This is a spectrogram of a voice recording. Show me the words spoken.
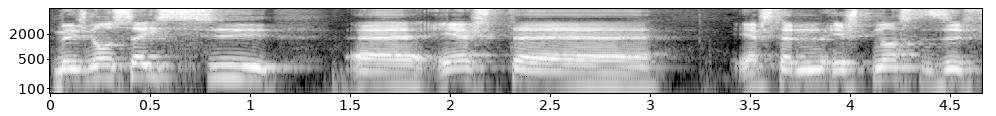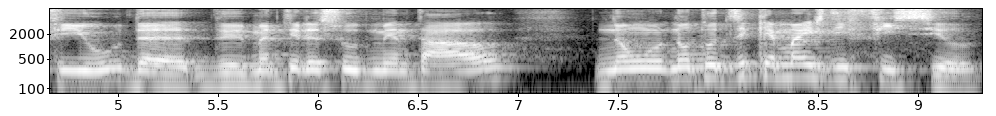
mas não sei se ah, esta, esta, este nosso desafio de, de manter a saúde mental, não, não estou a dizer que é mais difícil.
